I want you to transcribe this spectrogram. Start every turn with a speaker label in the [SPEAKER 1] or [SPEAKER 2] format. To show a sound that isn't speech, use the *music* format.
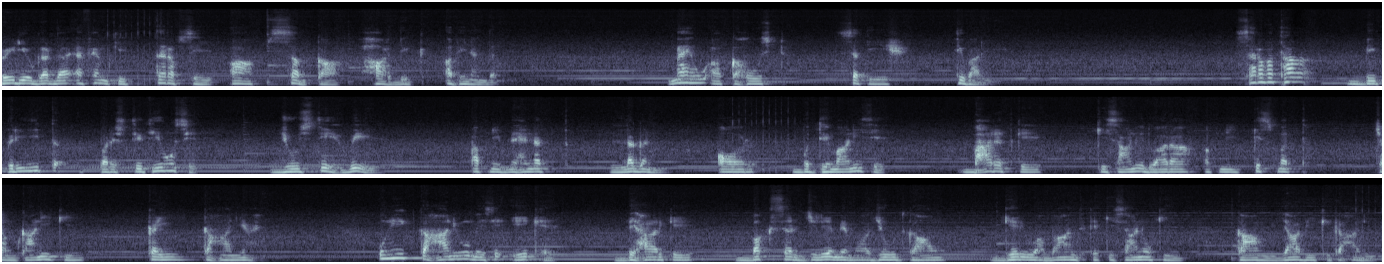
[SPEAKER 1] Radio गर्दा FM की तरफ़ से आप सबका हार्दिक अभिनंदन। मैं हूँ आपका होस्ट सतीश तिवारी। सर्वथा विपरीत परिस्थितियों से जूझते हुए अपनी मेहनत, लगन और बुद्धिमानी से भारत के किसानों द्वारा अपनी किस्मत चमकाने की कई कहानियाँ हैं। उन्हीं कहानियों में से एक है, बिहार के बक्सर ज़िले में मौजूद गाँव गेरुआ बाँध के किसानों की कामयाबी की कहानी।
